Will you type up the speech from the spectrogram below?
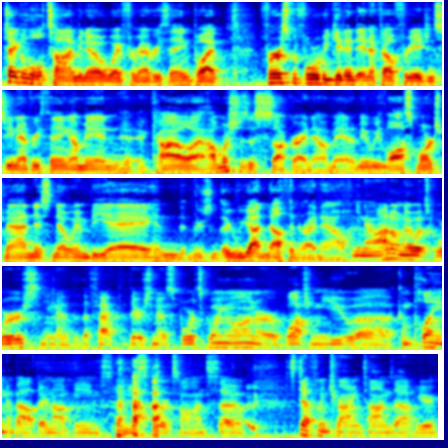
take a little time, you know, away from everything, but first, before we get into NFL free agency and everything, I mean, Kyle, how much does this suck right now, man? I mean, we lost March Madness, no NBA, and there's, we got nothing right now. You know, I don't know what's worse, you know, the, the fact that there's no sports going on or watching you uh, complain about there not being any sports on. So it's definitely trying times out here.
